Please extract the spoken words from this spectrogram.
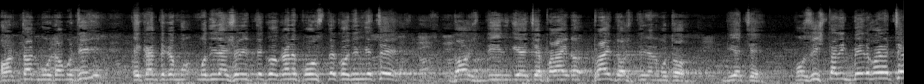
অর্থাৎ মোটামুটি এখান থেকে মদিনা শরীফ থেকে ওখানে পৌঁছতে কদিন গেছে? দশ দিন গিয়েছে প্রায় প্রায় দশ দিনের মতো গিয়েছে। পঁচিশ তারিখ বের হয়েছে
